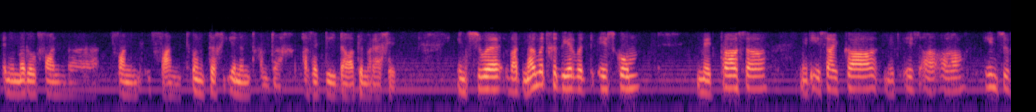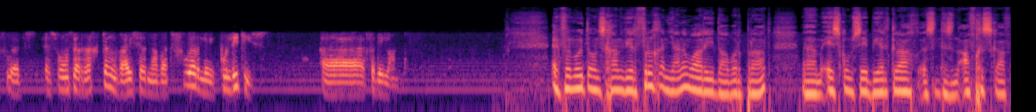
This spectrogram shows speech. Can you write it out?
in die middel van uh van van 2021 as ek die datum reg het. En so wat nou met gebeur met Eskom met Prasa met SAK met SAA ensovoorts is vir ons 'n rigtingwyser na wat voorlê polities uh vir die land. Ek vermoed ons gaan weer vroeg in Januarie daaroor praat. Ehm um, Eskom sê beerdkrag is intussen afgeskaf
